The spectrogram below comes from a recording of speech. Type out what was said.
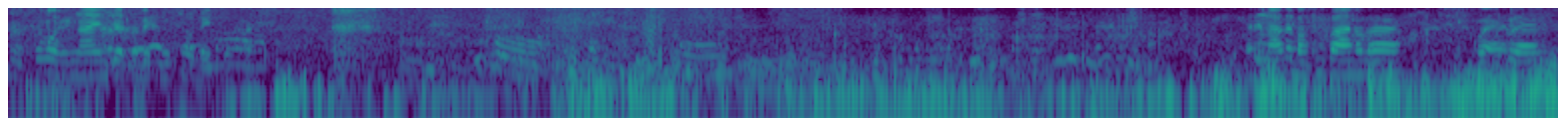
No, to možná, jenže to bych musel být socha. Tady máte basu, pánové. Děkujem.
